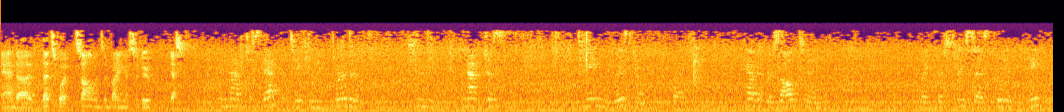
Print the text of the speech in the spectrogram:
And uh, that's what Solomon's inviting us to do. Yes? And not just that, but taking it further to not just attain wisdom, but have it result in, like verse 3 says, prudent behavior.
